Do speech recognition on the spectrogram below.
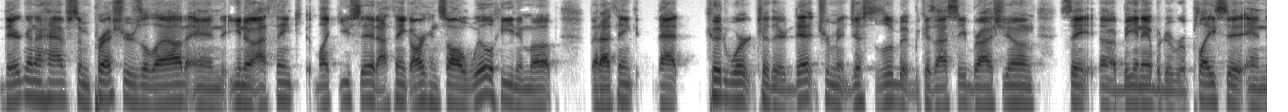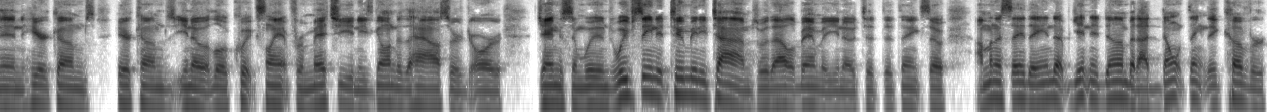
they're going to have some pressures allowed and you know i think like you said i think arkansas will heat him up but i think that could work to their detriment just a little bit because i see bryce young say uh, being able to replace it and then here comes here comes you know a little quick slant from Metchie and he's gone to the house or or Jameson Williams. We've seen it too many times with Alabama, you know, to, to think. So I'm going to say they end up getting it done, but I don't think they cover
